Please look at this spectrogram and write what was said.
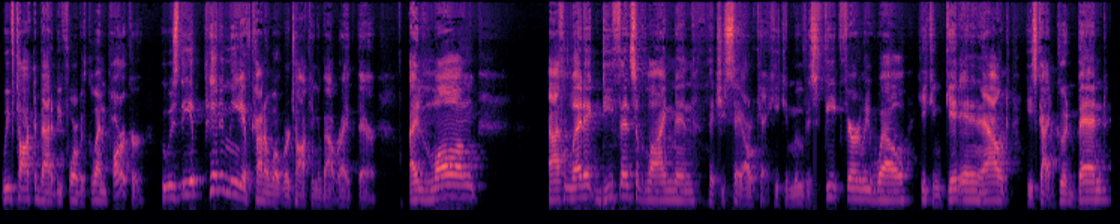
We've talked about it before with Glenn Parker, who is the epitome of kind of what we're talking about right there. A long, athletic defensive lineman that you say, okay, he can move his feet fairly well. He can get in and out. He's got good bend.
